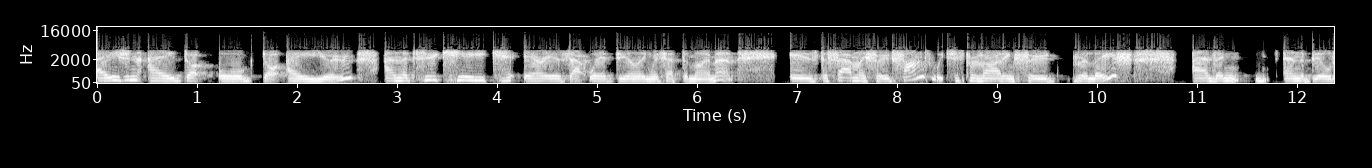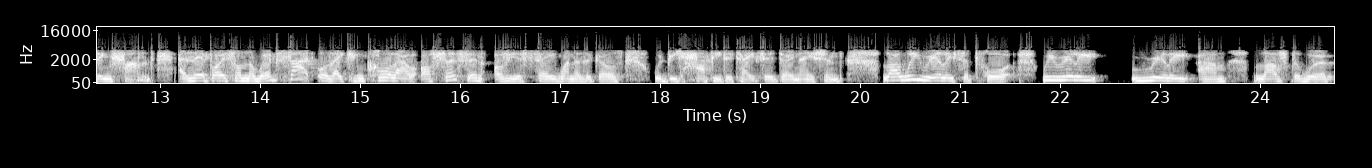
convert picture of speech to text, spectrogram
asianaid.org.au, and the two key areas that we're dealing with at the moment is the Family Food Fund, which is providing food relief, and then and the Building Fund, and they're both on the website, or they can call our office, and obviously one of the girls would be happy to take their donations. Like we really support, we really really um, love the work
